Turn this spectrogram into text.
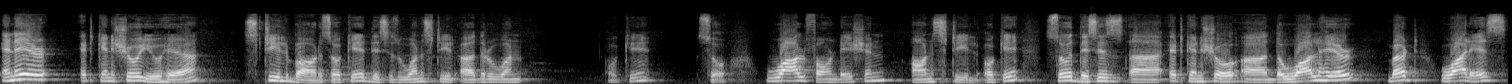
And here it can show you here steel bars. Okay this is one steel other one okay. So wall foundation on steel. Okay so this is uh, it can show uh, the wall here but wall is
